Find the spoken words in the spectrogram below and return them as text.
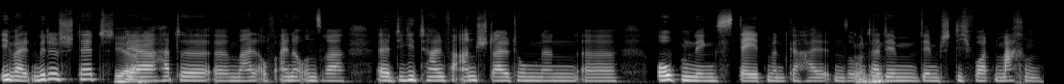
Ewald Mittelstädt, der hatte äh, mal auf einer unserer äh, digitalen Veranstaltungen ein äh, Opening Statement gehalten, so mhm. unter dem, dem Stichwort Machen.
